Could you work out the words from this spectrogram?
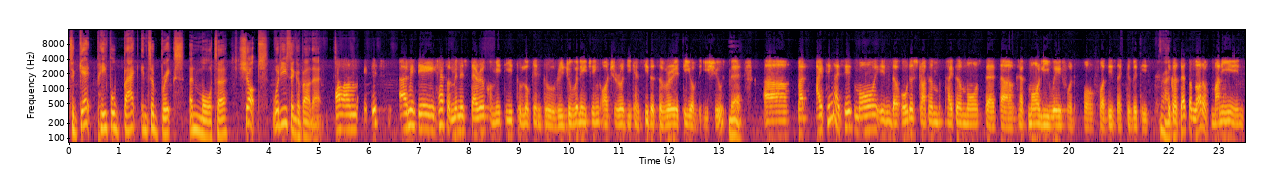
to get people back into bricks and mortar shops? What do you think about that? Um, it's. I mean, they have a ministerial committee to look into rejuvenating Orchard Road. You can see the severity of the issues there. Uh, but I think I see it more in the older stratum title malls that uh, have more leeway for for, for these activities Right. because there's a lot of money in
